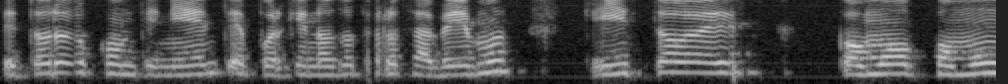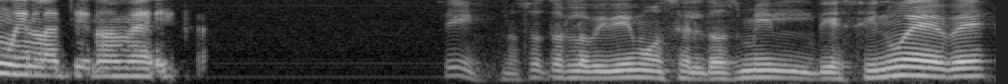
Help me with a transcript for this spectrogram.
de todo el continente, porque nosotros sabemos que esto es como común en Latinoamérica. Sí, nosotros lo vivimos el 2019,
